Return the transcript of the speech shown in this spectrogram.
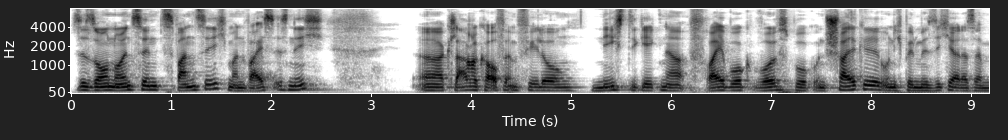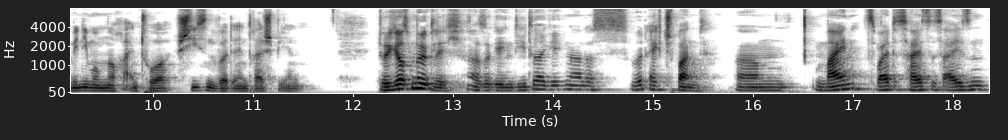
Saison 1920, man weiß es nicht. Äh, klare Kaufempfehlung. Nächste Gegner Freiburg, Wolfsburg und Schalke. Und ich bin mir sicher, dass er Minimum noch ein Tor schießen wird in den drei Spielen. Durchaus möglich. Also gegen die drei Gegner, das wird echt spannend. Ähm, mein zweites heißes Eisen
